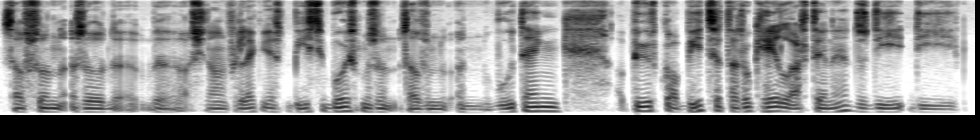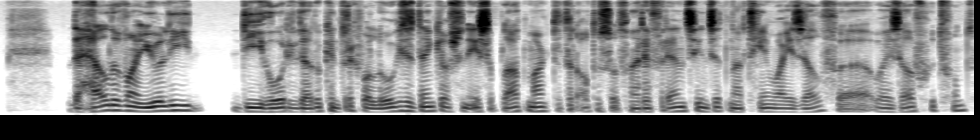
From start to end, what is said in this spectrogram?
zelfs zo'n, zo de, de- als je dan vergelijkt, eens Beastie Boys, maar zo'n, zelfs een, een Wu-Tang, puur qua beat zit daar ook heel hard in. Hè. Dus die, die, de helden van jullie, die hoor ik daar ook in terug. Wat logisch is, denk ik, als je een eerste plaat maakt, dat er altijd een soort van referentie in zit naar hetgeen wat je zelf, eh, wat je zelf goed vond.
